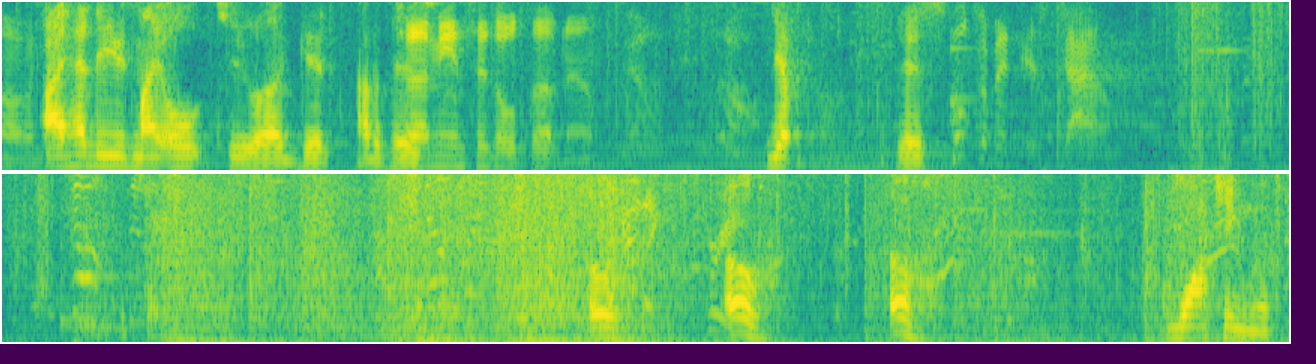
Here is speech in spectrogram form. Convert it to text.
Oh, I had to use my ult to uh, get out of so his. that means his ult's up now. Yep, it is. Ultimate is down. Oh, oh, oh. I'm watching this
